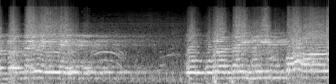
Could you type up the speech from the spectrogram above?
जन्म में पुत्र नहीं पा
